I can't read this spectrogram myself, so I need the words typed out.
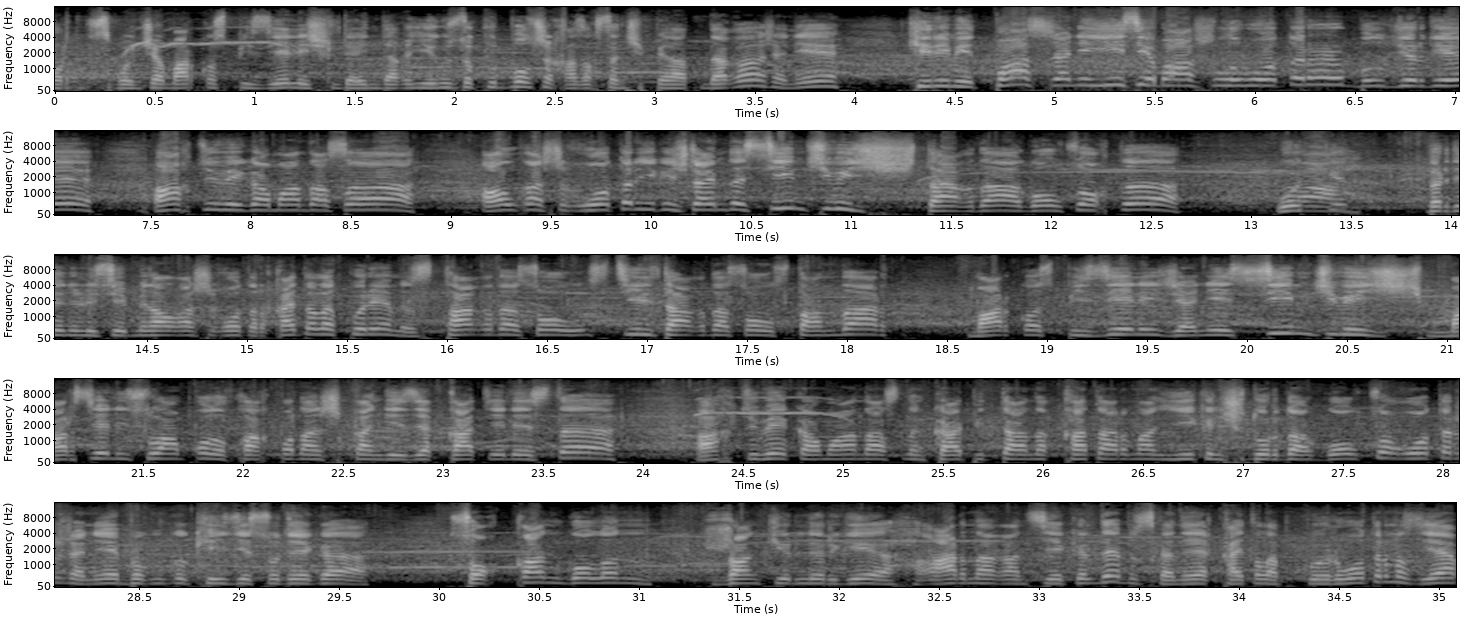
қорытындысы бойынша маркос пизели шілде айындағы ең үздік футболшы қазақстан чемпионатындағы және керемет пас және есеп ашылып отыр. Бұл жерде ақтөбе командасы алға шығып отыр. Екінші таймда симчевич тағы да гол соқты. Өткен бірден нөл есебімен алға шығып отыр. Қайталап көреміз. Тағы да сол стиль тағы да сол стандарт. Маркос пизели және симчевич марсель исламқұлов қақпадан шыққан кезде қателесті. Ақтөбе командасының капитаны қатарынан екінші турда гол соғып отыр және бүгінгі кездесудегі соққан голын жанкүйерлерге арнаған секілді біз кәне қайталап көріп отырмыз. Иә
